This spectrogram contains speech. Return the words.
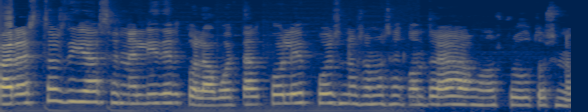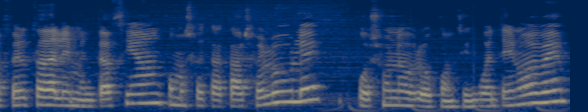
Para estos días en el líder con la vuelta al cole, pues nos vamos a encontrar algunos productos en oferta de alimentación, como es el cacao soluble, pues 1,59€.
